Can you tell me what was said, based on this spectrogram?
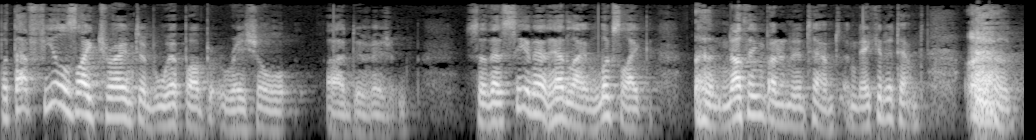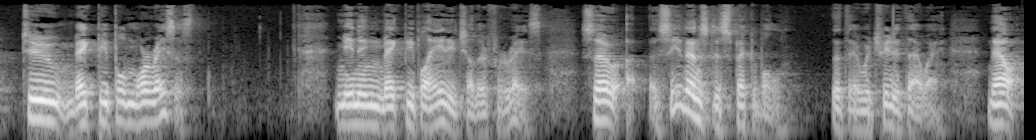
but that feels like trying to whip up racial uh, division. So that CNN headline looks like nothing but an attempt, a naked attempt, to make people more racist, meaning make people hate each other for race. So uh, CNN's despicable that they would treat it that way. Now,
